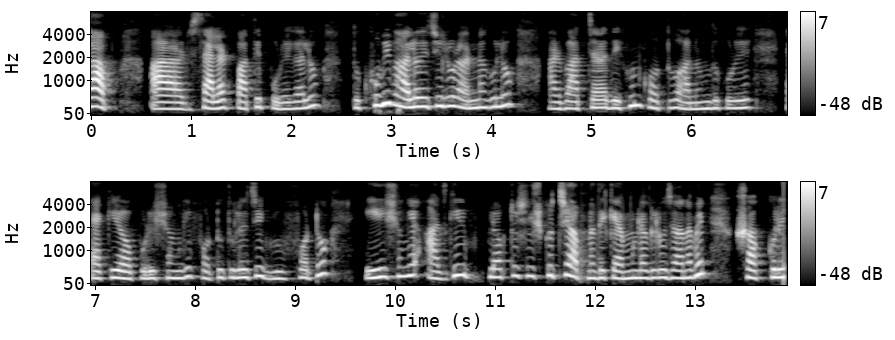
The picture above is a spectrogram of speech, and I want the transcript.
চাপ আর স্যালাড পাতে পড়ে গেল। তো খুবই ভালো হয়েছিল রান্নাগুলো। আর বাচ্চারা দেখুন কত আনন্দ করে একে অপরের সঙ্গে ফটো তুলেছে গ্রুপ ফটো এই সঙ্গে আজকের ব্লগটা শেষ করছি। আপনাদের কেমন লাগল জানাবেন। সকলে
